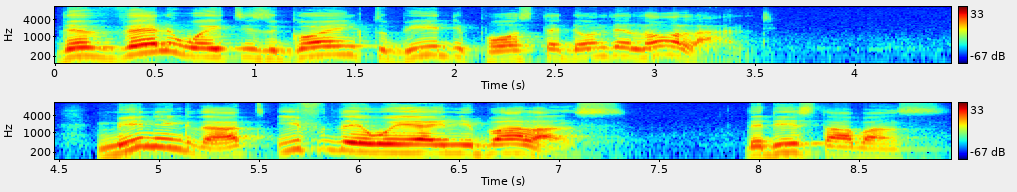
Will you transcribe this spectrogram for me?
the very weight is going to be deposited on the lowland. Meaning that if they were in balance, the disturbance,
